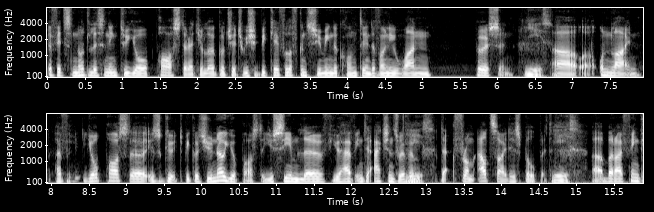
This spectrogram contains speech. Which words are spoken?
if it's not listening to your pastor at your local church. We should be careful of consuming the content of only one person yes uh, online if your pastor is good because you know your pastor you see him live you have interactions with yes. him that, from outside his pulpit yes uh, but i think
